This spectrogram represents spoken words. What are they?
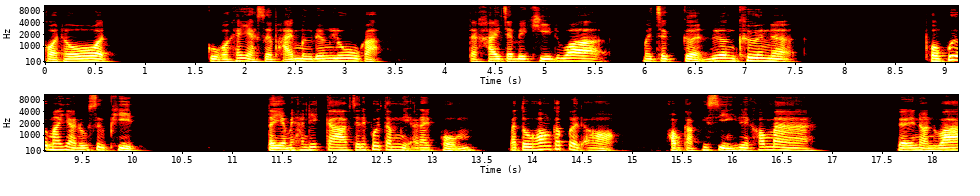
ขอโทษ กูก็แค่อยากเซอร์ไพรส์มึงเรื่องลูกอะ แต่ใครจะไปคิดว่ามันจะเกิดเรื่องขึ้นอะผมพูดออกมาอย่างรู้สึกผิด แต่ยังไม่ทันที่กาวจะได้พูดตำหนิอะไรผม ประตูห้องก็เปิดออก พร้อมกับพี่สิงห์ที่เดินเข้ามาและแน่นอนว่า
